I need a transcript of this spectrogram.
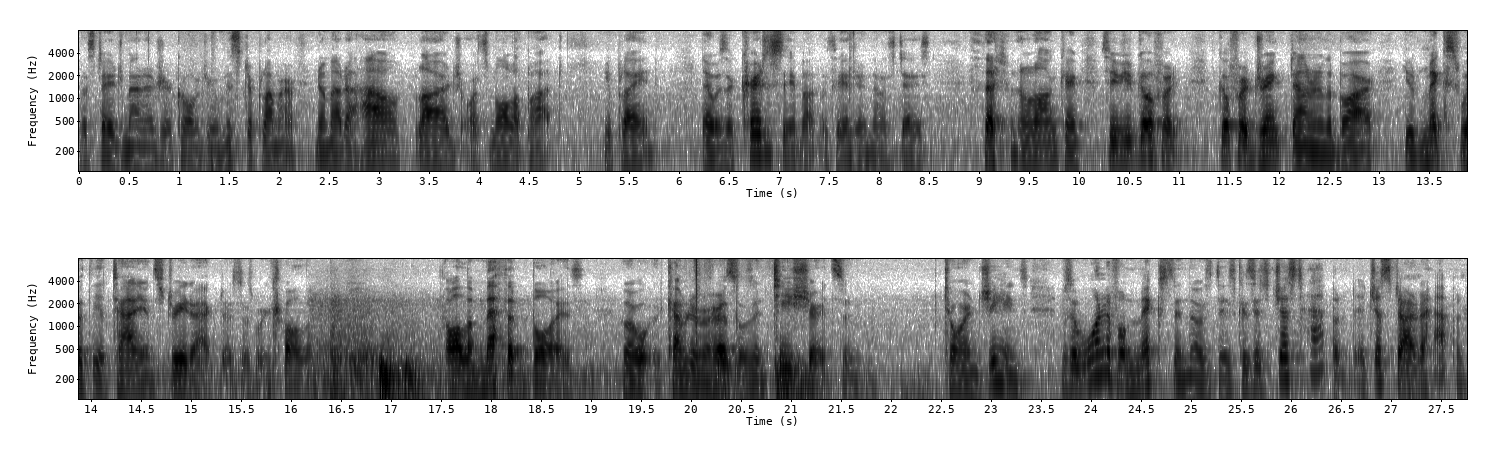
The stage manager called you Mr. Plummer, no matter how large or small a part you played. There was a courtesy about the theater in those days that along came. So if you'd go for, go for a drink down in the bar, you'd mix with the Italian street actors, as we call them, all the method boys who come to rehearsals in T-shirts and torn jeans. It was a wonderful mix in those days because it's just happened. It just started to happen.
